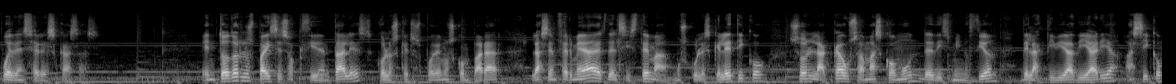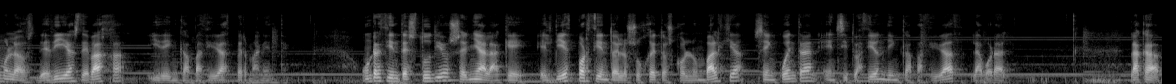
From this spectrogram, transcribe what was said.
pueden ser escasas. En todos los países occidentales con los que nos podemos comparar, las enfermedades del sistema musculoesquelético son la causa más común de disminución de la actividad diaria, así como los de días de baja y de incapacidad permanente. Un reciente estudio señala que el 10% de los sujetos con lumbalgia se encuentran en situación de incapacidad laboral. La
